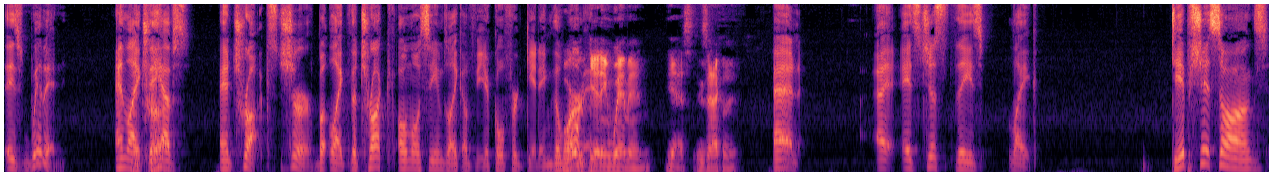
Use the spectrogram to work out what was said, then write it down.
is women, and like they have and trucks, sure, but like the truck almost seems like a vehicle for getting the Or woman, getting women. Yes, exactly. and uh, it's just these like dipshit songs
